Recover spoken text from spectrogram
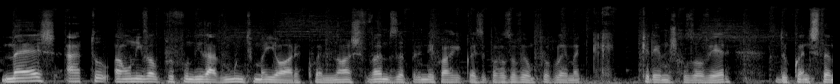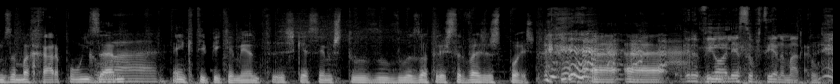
Mas há, to- há um nível de profundidade muito maior quando nós vamos aprender qualquer coisa para resolver um problema que queremos resolver do que quando estamos a amarrar para um exame Claro. em que tipicamente esquecemos tudo duas ou três cervejas depois. Ah, ah, Gravei, olha sobre ti, Ana Marco. Sobre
